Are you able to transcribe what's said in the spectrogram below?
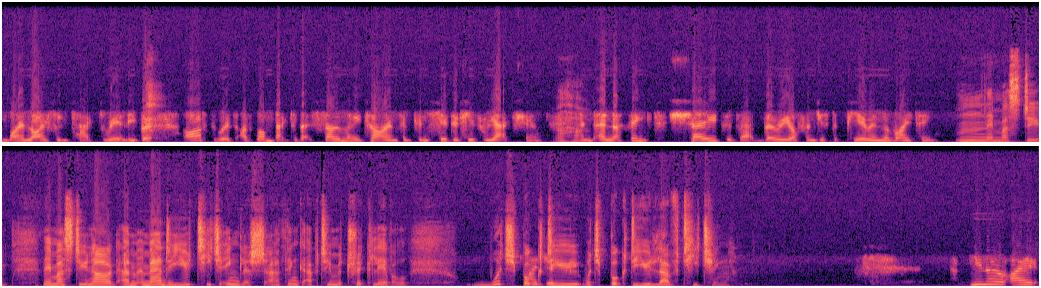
my life intact, really. But afterwards, I've gone back to that so many times and considered his reaction, uh-huh. and and I think shades of that very often just appear in the writing. Mm, they must do. They must do. Now, um, Amanda, you teach English, I think, up to matric level. Which book do. do you which book do you love teaching? You know, I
